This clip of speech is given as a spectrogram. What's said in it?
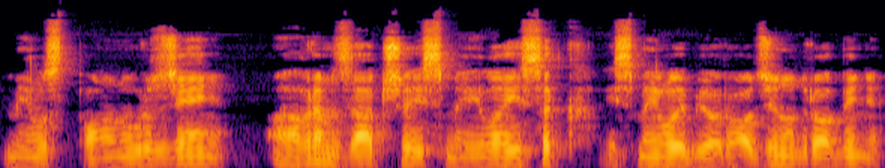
milost ponovnog rođenja. Avram zače Ismaila Isak. Ismailo je bio rođen od robinje.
